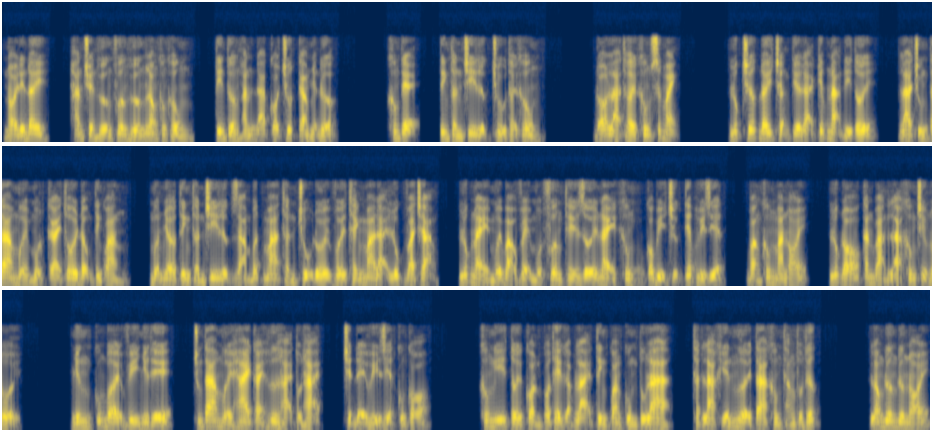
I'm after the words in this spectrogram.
Nói đến đây, hắn chuyển hướng phương hướng long không không, tin tưởng hắn đã có chút cảm nhận được. Không tệ, tinh thần chi lực chủ thời không. Đó là thời không sức mạnh. Lúc trước đây trận kia đại kiếp nạn đi tới, là chúng ta mười một cái thôi động tinh quang, mượn nhờ tinh thần chi lực giảm bớt ma thần trụ đối với thánh ma đại lục va chạm, lúc này mới bảo vệ một phương thế giới này không có bị trực tiếp hủy diệt, bằng không mà nói, lúc đó căn bản là không chịu nổi. Nhưng cũng bởi vì như thế, chúng ta mười hai cái hư hại tổn hại, triệt để hủy diệt cũng có. Không nghĩ tới còn có thể gặp lại tinh quang cùng tu la, thật là khiến người ta không thắng thổ thức long đương đương nói,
